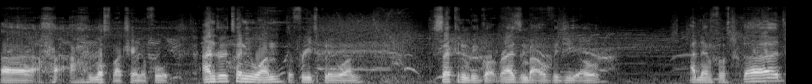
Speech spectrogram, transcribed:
uh, I lost my train of thought. Android 21, the free to play one. Second, we got Rising Battle Vegito. And then for third,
